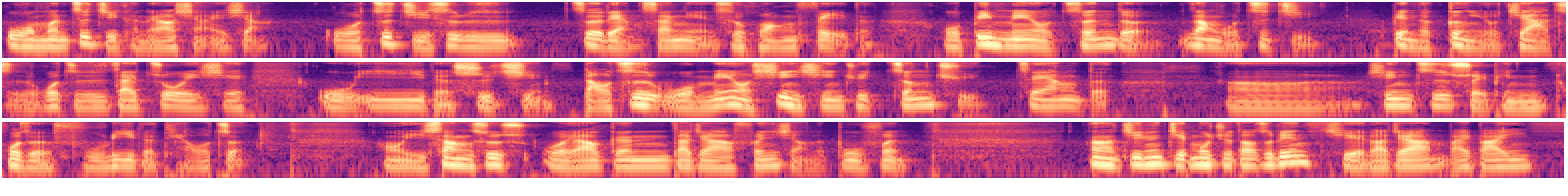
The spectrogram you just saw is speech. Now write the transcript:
我们自己可能要想一想，我自己是不是这两三年是荒废的？我并没有真的让我自己变得更有价值，我只是在做一些无意义的事情，导致我没有信心去争取这样的呃薪资水平或者福利的调整。哦，以上是我要跟大家分享的部分。那今天节目就到这边，谢谢大家，拜拜。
